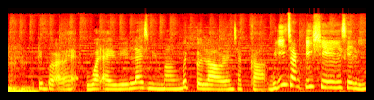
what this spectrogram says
Hmm. Tapi buat what I realise memang betul lah orang cakap. Bunyi macam cliche sekali.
